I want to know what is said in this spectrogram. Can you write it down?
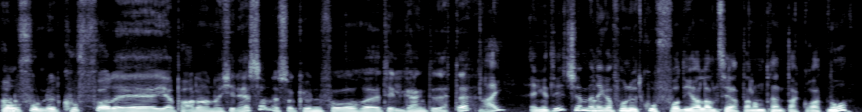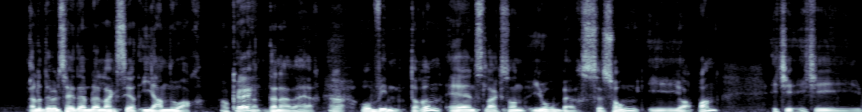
Har du funnet ut hvorfor det er japanerne og kineserne som kun får eh, tilgang til dette? Nei, egentlig ikke, men jeg har funnet ut hvorfor de har lansert den omtrent akkurat nå. Eller det vil si, den ble lansert i januar. Okay. Den, den er her. Ja. Og vinteren er en slags sånn jordbærsesong i Japan. Ikke, ikke i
